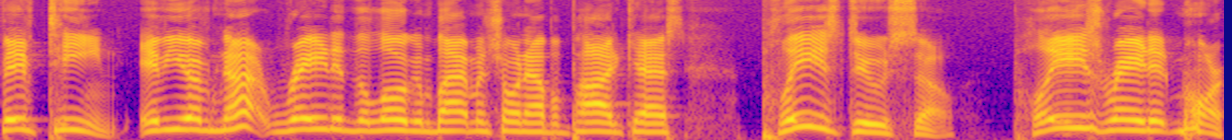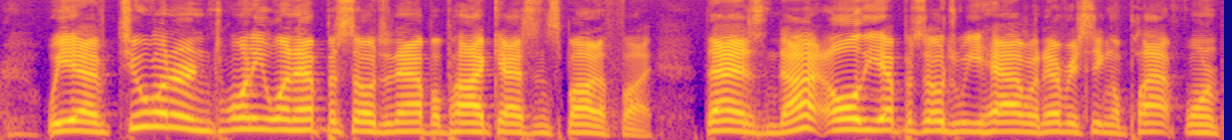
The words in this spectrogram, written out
15. If you have not rated the Logan Blackman Show on Apple Podcast, please do so. Please rate it more. We have 221 episodes on Apple Podcasts and Spotify. That is not all the episodes we have on every single platform.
